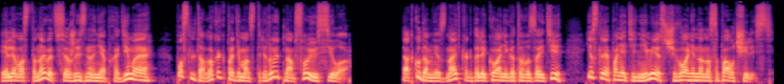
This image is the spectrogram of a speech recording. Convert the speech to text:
Или восстановят все жизненно необходимое после того, как продемонстрируют нам свою силу. Откуда мне знать, как далеко они готовы зайти, если я понятия не имею, с чего они на нас ополчились?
